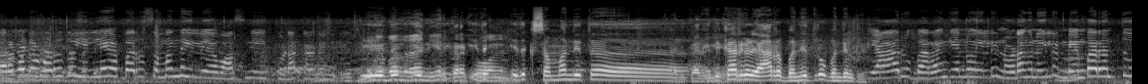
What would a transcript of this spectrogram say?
ಹೊರಗಡೆ ಹರಿದು ಇಲ್ಲೇ ಬರೋ ಸಂಬಂಧ ಇಲ್ಲಿ ವಾಸನೆ ಕೊಡಕ್ಕಾಗಂಗಿಲ್ಲ ಇದಕ್ಕೆ ಸಂಬಂಧಿತ ಅಧಿಕಾರಿಗಳು ಯಾರು ಬಂದಿದ್ರು ಬಂದಿಲ್ರಿ? ಯಾರು ಬರಂಗೇನು ಇಲ್ರಿ ನೋಡಂಗನು ಇಲ್ಲ ಮೆಂಬರ್ ಅಂತೂ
